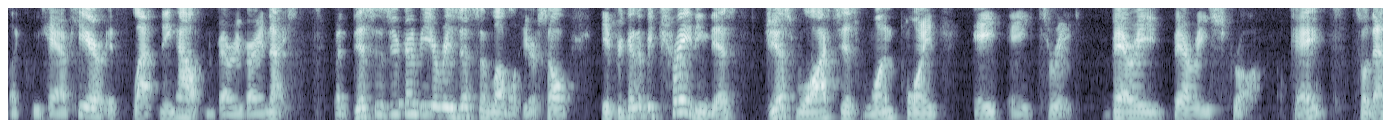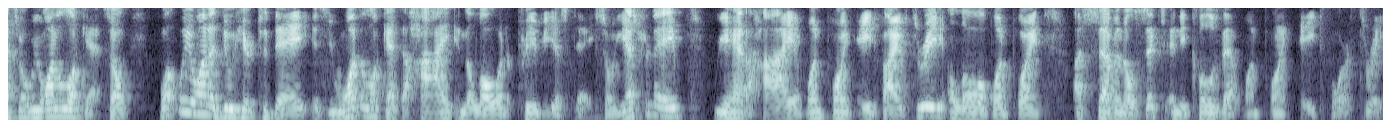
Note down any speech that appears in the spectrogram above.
Like we have here, it flattening out very, very nice. But this is going to be your resistance level here. So if you're going to be trading this, just watch this 1.883. Very, very strong. Okay, so that's what we want to look at. So what we want to do here today is you want to look at the high and the low of the previous day. So yesterday we had a high of 1.853, a low of 1.706, uh, and you closed at 1.843.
